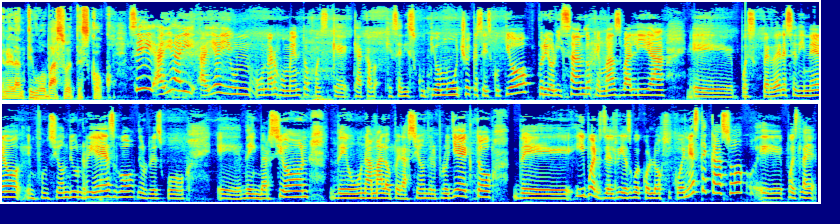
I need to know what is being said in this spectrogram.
en el antiguo vaso de Texcoco. Sí, ahí hay, ahí hay un, un argumento pues que, que, que, se discutió mucho y que se discutió priorizando que más valía eh, pues perder ese dinero en función de un riesgo, de un riesgo eh, de inversión, de una mala operación del proyecto, de y bueno, del riesgo ecológico. En este caso, eh, pues la,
